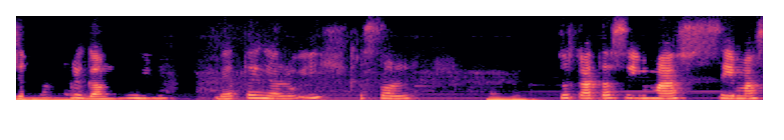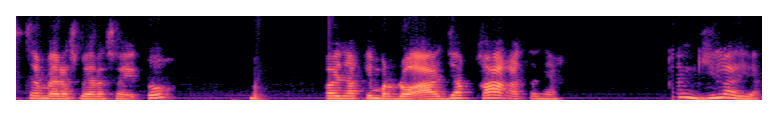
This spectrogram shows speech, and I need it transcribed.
Jadi aku digangguin. Bete nggak lu ih kesel. Hmm. Terus kata si Mas si Mas yang beres-beresnya itu banyakin berdoa aja kak katanya. Kan gila ya.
